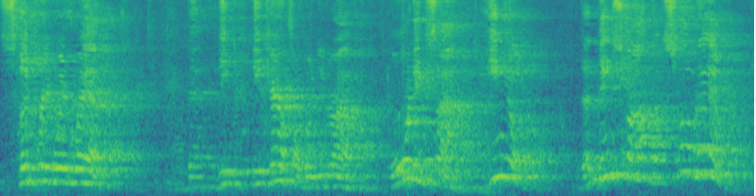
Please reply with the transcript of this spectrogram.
Slippery when wet. Be, be careful when you drive. Warning sign. Heel. Doesn't mean stop, but slow down.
